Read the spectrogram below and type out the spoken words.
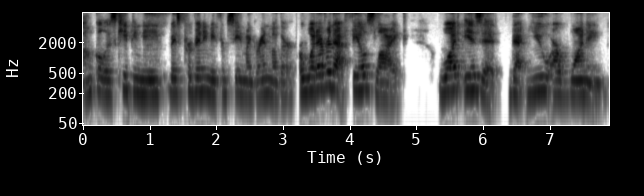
uncle is keeping me, is preventing me from seeing my grandmother or whatever that feels like. What is it that you are wanting?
